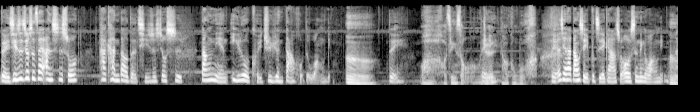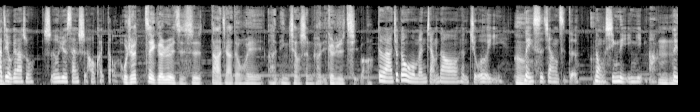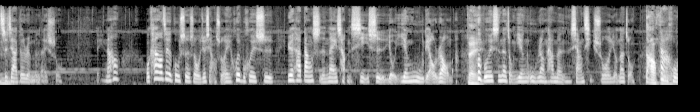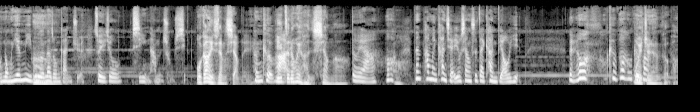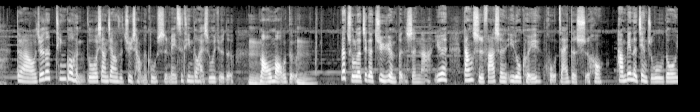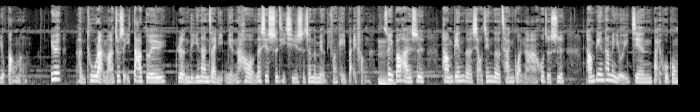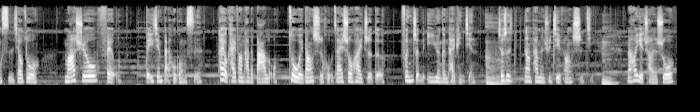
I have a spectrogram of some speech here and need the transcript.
对，其实就是在暗示说，他看到的其实就是当年易洛魁剧院大火的亡灵。嗯，对。哇，好惊悚哦！我觉得好恐怖。对，而且他当时也不直接跟他说：“哦，是那个亡灵。嗯”他只有跟他说：“十二月三十号快到了。”我觉得这个日子是大家都会很印象深刻的一个日期吧？对啊，就跟我们讲到很九二一，嗯，类似这样子的那种心理阴影吧。嗯，对芝加哥人们来说，对，然后。我看到这个故事的时候，我就想说，哎、欸，会不会是因为他当时的那一场戏是有烟雾缭绕嘛？对，会不会是那种烟雾让他们想起说有那种大火、大火浓烟密布的那种感觉，嗯、所以就吸引他们出现？我刚刚也是这样想、欸，哎，很可怕、欸，因为真的会很像啊。对啊，哦，哦但他们看起来又像是在看表演。对哦，好可怕，好可怕，我也觉得很可怕。对啊，我觉得听过很多像这样子剧场的故事，每次听都还是会觉得毛毛的。嗯，嗯，那除了这个剧院本身啊，因为当时发生易洛魁火灾的时候，旁边的建筑物都有帮忙，因为很突然嘛，就是一大堆人罹难在里面，然后那些尸体其实是真的没有地方可以摆放的，嗯，所以包含是旁边的小间的餐馆啊，或者是旁边他们有一间百货公司叫做 Marshall Field。的一间百货公司，它有开放它的八楼，作为当时火灾受害者的分诊的医院跟太平间，嗯，就是让他们去解放尸体，嗯，然后也传说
